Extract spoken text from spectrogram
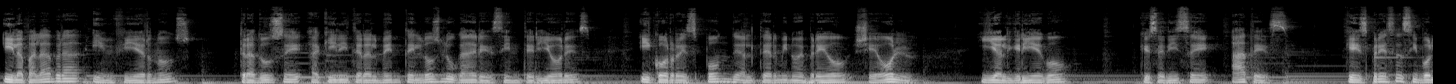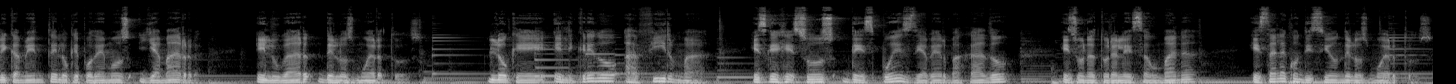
y la palabra infiernos traduce aquí literalmente los lugares interiores y corresponde al término hebreo Sheol y al griego que se dice Hades, que expresa simbólicamente lo que podemos llamar el lugar de los muertos. Lo que el credo afirma es que Jesús, después de haber bajado en su naturaleza humana, está en la condición de los muertos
